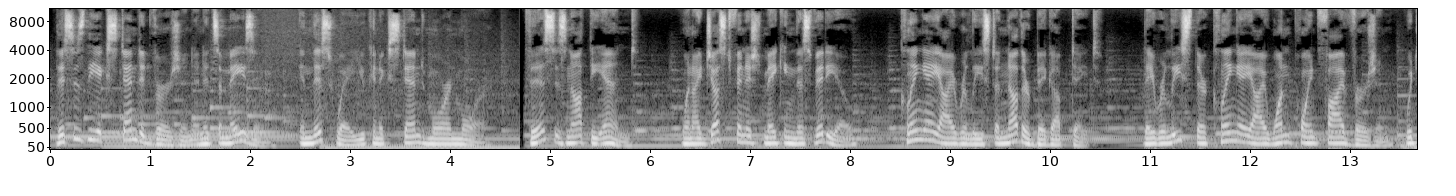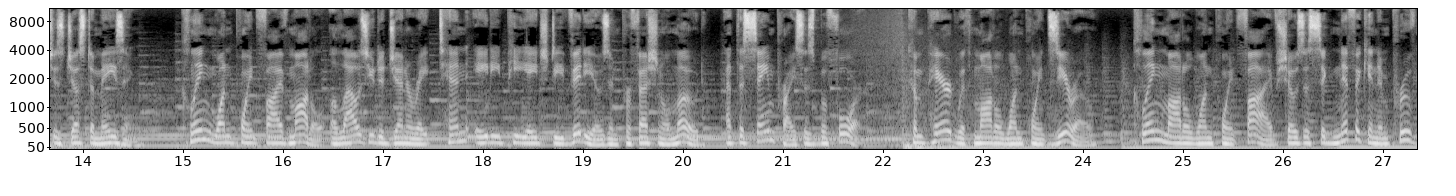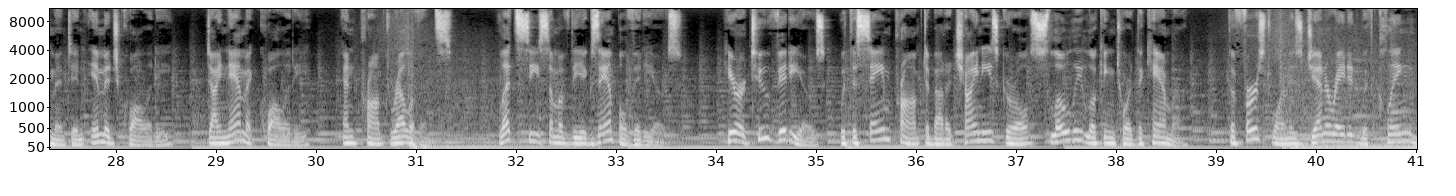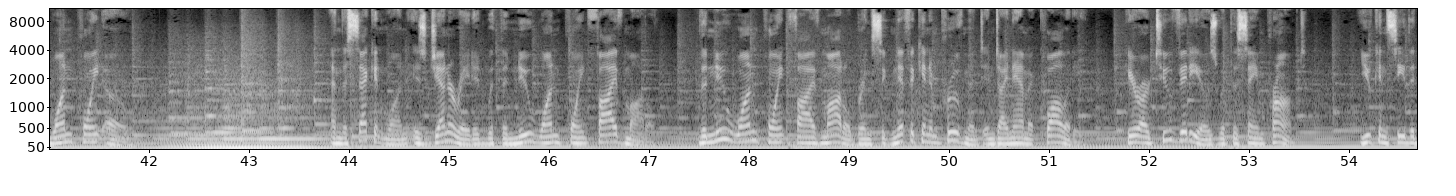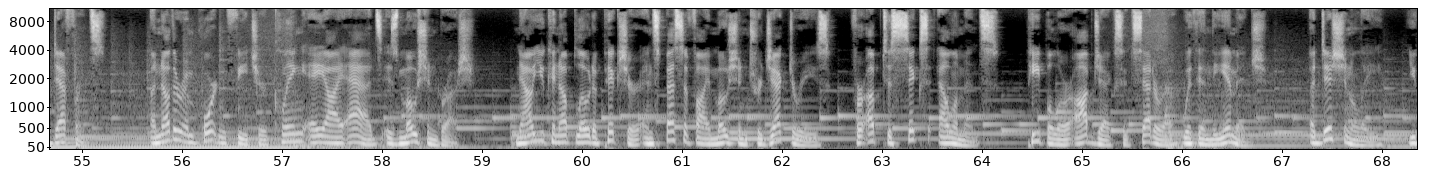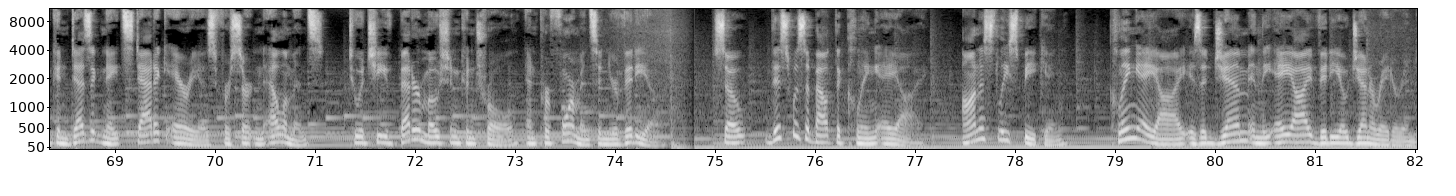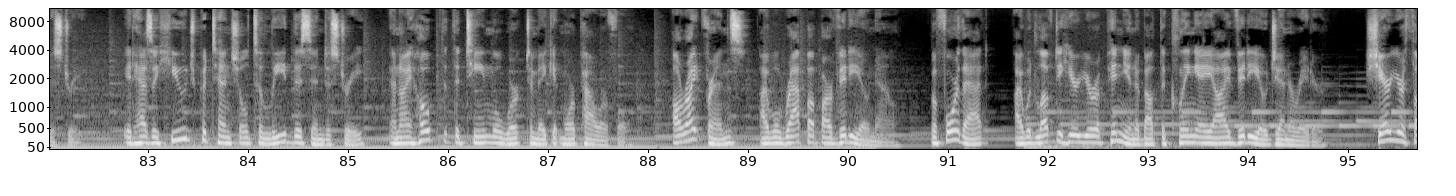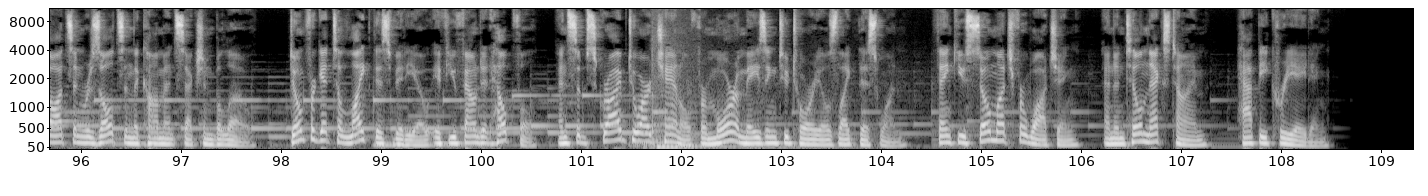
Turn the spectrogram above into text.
This is the extended version and it's amazing. In this way, you can extend more and more. This is not the end. When I just finished making this video, Kling AI released another big update they released their Kling AI 1.5 version, which is just amazing. Kling 1.5 model allows you to generate 1080p HD videos in professional mode at the same price as before. Compared with Model 1.0, Kling Model 1.5 shows a significant improvement in image quality, dynamic quality, and prompt relevance. Let's see some of the example videos. Here are two videos with the same prompt about a Chinese girl slowly looking toward the camera. The first one is generated with Kling 1.0, and the second one is generated with the new 1.5 model. The new 1.5 model brings significant improvement in dynamic quality. Here are two videos with the same prompt. You can see the difference. Another important feature Kling AI adds is Motion Brush. Now you can upload a picture and specify motion trajectories for up to six elements, people or objects, etc. within the image. Additionally, you can designate static areas for certain elements to achieve better motion control and performance in your video. So, this was about the Kling AI. Honestly speaking, Kling AI is a gem in the AI video generator industry. It has a huge potential to lead this industry, and I hope that the team will work to make it more powerful. Alright friends, I will wrap up our video now. Before that, I would love to hear your opinion about the Kling AI video generator. Share your thoughts and results in the comments section below. Don't forget to like this video if you found it helpful, and subscribe to our channel for more amazing tutorials like this one. Thank you so much for watching, and until next time, happy creating.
